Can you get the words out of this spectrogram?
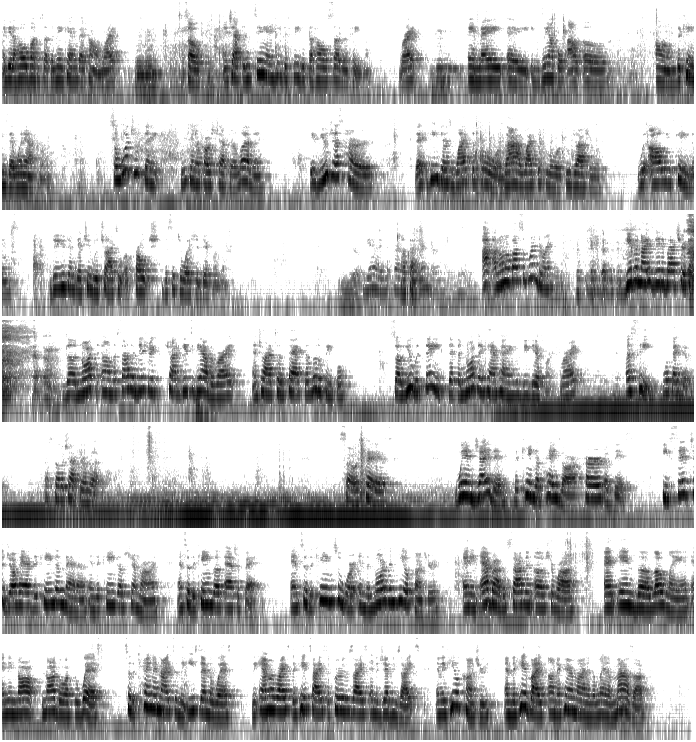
And, and did a whole bunch of stuff, and then came back home, right? Mm-hmm. So in chapter ten, he defeated the whole southern kingdom, right? And made a example out of um, the kings that went after him. So what you think? We can approach chapter eleven. If you just heard that he just wiped the floor, God wiped the floor through Joshua with all these kingdoms, do you think that you would try to approach the situation differently? Yes. Yeah, you try to Okay. surrender. I, I don't know about surrendering. Gibeonites did it by trickery. The north, um, the southern district tried to get together, right, and tried to attack the little people. So you would think that the northern campaign would be different, right? Let's see what they do. Let's go to chapter eleven. So it says. When Jabin, the king of Hazar, heard of this, he sent to Joab the king of Madon and the king of Shemron, and to the king of Ashaphat, and to the kings who were in the northern hill country, and in Abra the southern of Sherah, and in the lowland, and in Nar- Nardorf the west, to the Canaanites in the east and the west, the Amorites, the Hittites, the Perizzites, and the Jebusites, in the hill country, and the Hivites under Hermon in the land of Mazah.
